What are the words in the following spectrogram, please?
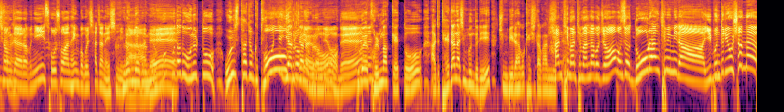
시청자 여러분이 소소한 행복을 찾아내십니다. 그럼요, 그럼요. 네. 무엇보다도 오늘 또 올스타전 그 두 번째 오, 이야기잖아요. 그럼요, 그럼요. 네. 그거에 걸맞게 또 아주 대단하신 분들이 준비를 하고 계시다고 합니다. 한 팀 한 팀 만나보죠. 먼저 노랑 팀입니다. 이분들이 오셨네요.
